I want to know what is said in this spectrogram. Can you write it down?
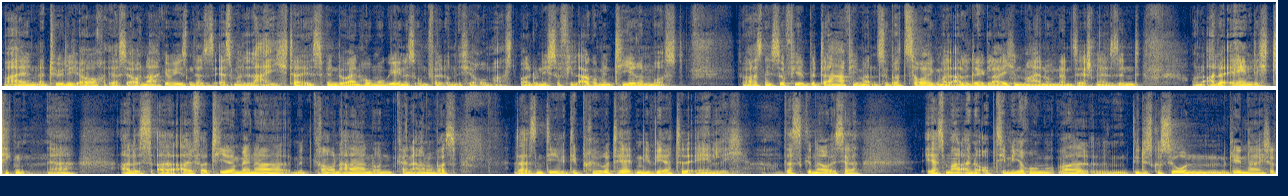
Weil natürlich auch, das ist ja auch nachgewiesen, dass es erstmal leichter ist, wenn du ein homogenes Umfeld um dich herum hast, weil du nicht so viel argumentieren musst. Du hast nicht so viel Bedarf, jemanden zu überzeugen, weil alle der gleichen Meinung dann sehr schnell sind und alle ähnlich ticken. Ja, alles äh, Alpha-Tier-Männer mit grauen Haaren und keine Ahnung was. Da sind die, die Prioritäten, die Werte ähnlich. Das genau ist ja erstmal eine Optimierung, weil die Diskussionen gehen leichter,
